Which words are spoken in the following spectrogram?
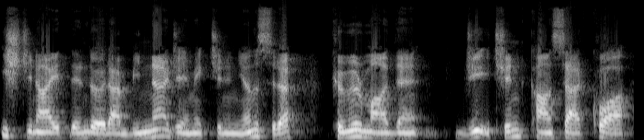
iş cinayetlerinde ölen binlerce emekçinin yanı sıra kömür madenci için kanser, koa,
